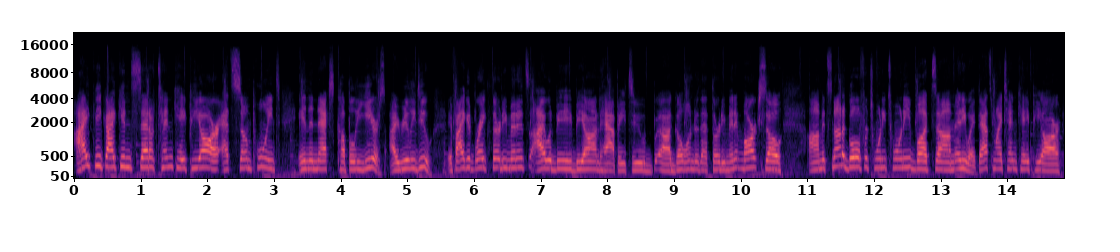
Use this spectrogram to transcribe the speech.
I think I can set a 10k PR at some point in the next couple of years. I really do. If I could break 30 minutes, I would be beyond happy to uh, go under that 30 minute mark. So. Um, it's not a goal for 2020, but um, anyway, that's my 10K PR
